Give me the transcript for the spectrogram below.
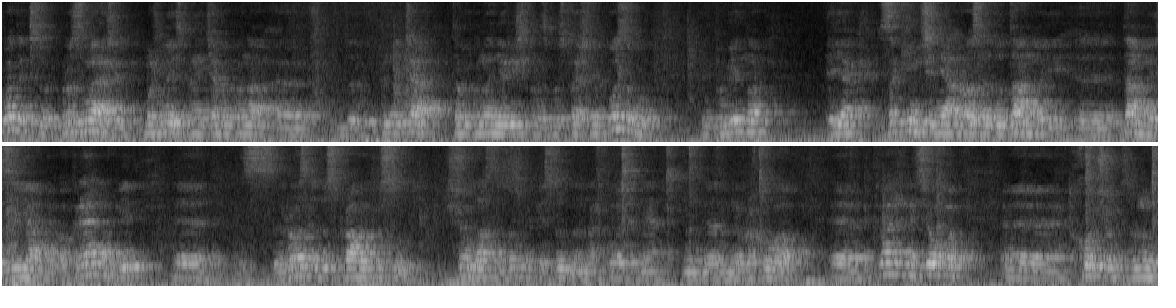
кодексу розмежив можливість прийняття викона, е, прийняття та виконання рішень про забезпечення позову відповідно як закінчення розгляду даної, е, даної заяви окремо від е, розгляду справи по суді, що власне знову таки суд на наш погляд не, не, не врахував. Підтвердження цього хочу звернути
